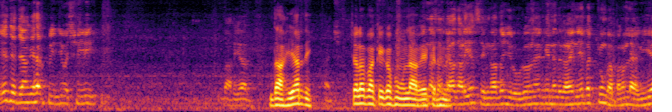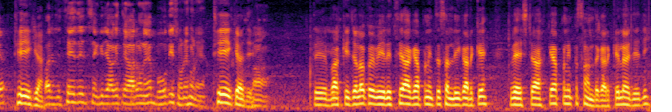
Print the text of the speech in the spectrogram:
ਇਹ ਦੇ ਦਿਆਂਗੇ ਹਰ ਫ੍ਰਿਜ ਵਛੀ 10000 10000 ਦੀ। ਹਾਂਜੀ। ਚਲੋ ਬਾਕੀ ਕੋ ਫੋਨ ਲਾਵੇ ਇੱਕ ਦਿਨ। ਯਾਦ ਵਾਲੀ ਹੈ ਸਿੰਘਾਂ ਤੋਂ ਜ਼ਰੂਰ ਉਹਨੇ ਕਿੰਨੇ ਦਗਾਈ ਨਹੀਂ ਇਹ ਤਾਂ ਝੁੰਗਾ ਪਰਨ ਲੈ ਗਈ ਆ। ਠੀਕ ਆ। ਪਰ ਜਿੱਥੇ ਇਹਦੇ ਸਿੰਘ ਜਾ ਕੇ ਤਿਆਰ ਹੋਣੇ ਆ ਬਹੁਤ ਹੀ ਸੋਹਣੇ ਹੋਣੇ ਆ। ਠੀਕ ਹੈ ਜੀ। ਹਾਂ। ਤੇ ਬਾਕੀ ਚਲੋ ਕੋਈ ਵੀਰ ਇੱਥੇ ਆ ਕੇ ਆਪਣੀ ਤਸੱਲੀ ਕਰਕੇ ਵੇਚ ਚਾਹ ਕੇ ਆਪਣੀ ਪਸੰਦ ਕਰਕੇ ਲੈ ਜੇ ਜੀ।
